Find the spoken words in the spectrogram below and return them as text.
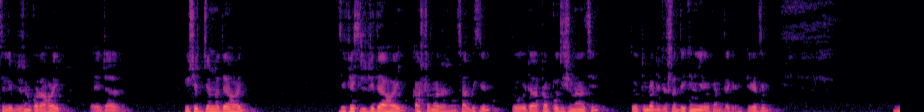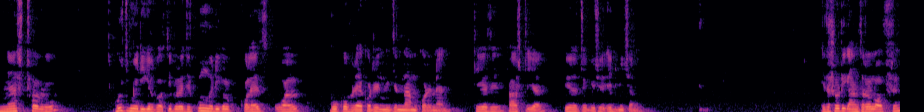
সেলিব্রেশন করা হয়, এটা কিসের জন্য দেওয়া হয়? যে ফেসিলিটি দেওয়া হয় কাস্টমার সার্ভিসে তো এটা টপ পজিশনে আছে। তো তোমরা ডিটেলসটা দেখে নিও এখান থেকে, ঠিক আছে? নেক্সট হলো হুইচ মেডিকেল কলেজ ত্রিপুরা যে কোন medical college world book of রেকর্ডে নিজের নাম করে নেন? ঠিক আছে? ফার্স্ট ইয়ার দু হাজার চব্বিশের এডমিশন এটা সঠিক আনসার হল option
